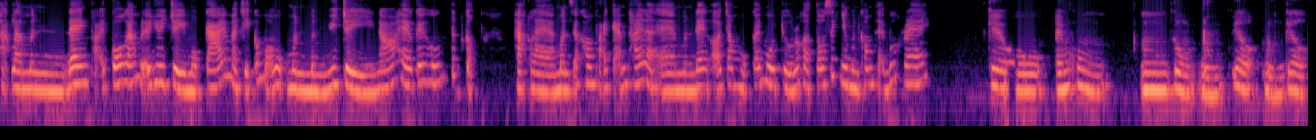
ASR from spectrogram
hoặc là mình đang phải cố gắng để duy trì một cái mà chỉ có mỗi một mình mình duy trì nó theo cái hướng tích cực hoặc là mình sẽ không phải cảm thấy là à, mình đang ở trong một cái môi trường rất là toxic nhưng mình không thể bước ra ấy. kiểu em cũng um, cũng đúng kiểu đúng kiểu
